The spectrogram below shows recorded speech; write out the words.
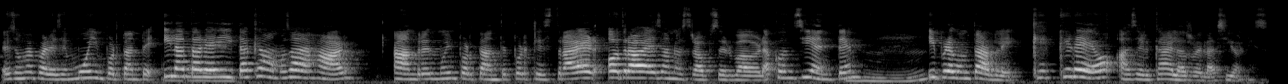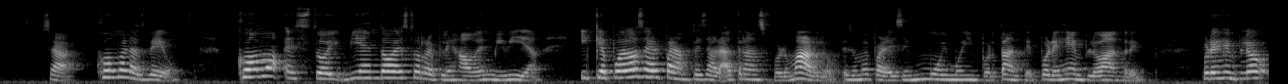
Eso me parece muy importante. Y la tareita que vamos a dejar, Andrés, es muy importante porque es traer otra vez a nuestra observadora consciente y preguntarle, ¿qué creo acerca de las relaciones? O sea, ¿cómo las veo? ¿Cómo estoy viendo esto reflejado en mi vida? ¿Y qué puedo hacer para empezar a transformarlo? Eso me parece muy, muy importante. Por ejemplo, André, Por ejemplo,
